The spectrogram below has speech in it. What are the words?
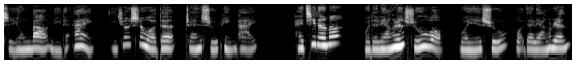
只拥抱你的爱，你就是我的专属品牌。还记得吗？我的良人属我，我也属我的良人。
